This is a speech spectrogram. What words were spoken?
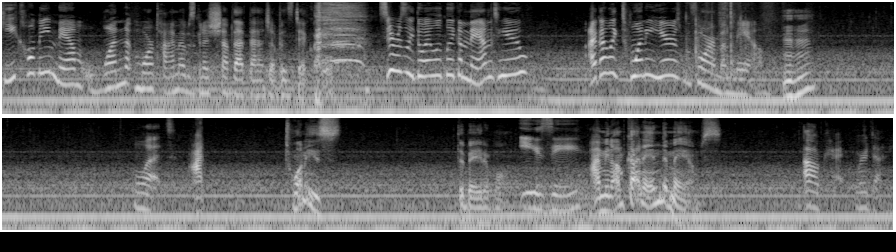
he called me ma'am one more time, I was gonna shove that badge up his dick hole. Seriously, do I look like a ma'am to you? I got like 20 years before I'm a ma'am. Mm-hmm. What? 20's debatable. Easy. I mean, I'm kind of into ma'ams. Okay, we're done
